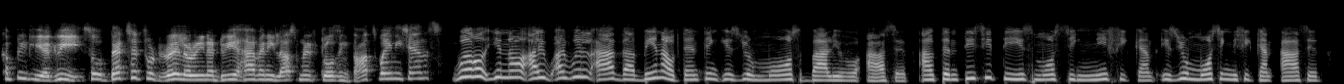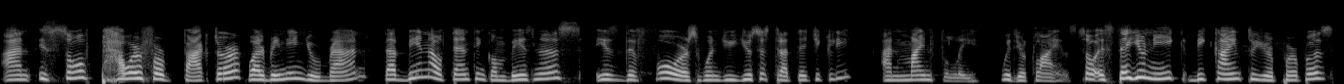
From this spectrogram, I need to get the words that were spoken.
Completely agree. So that's it for today, Lorena. Do you have any last minute closing thoughts by any chance? Well, you know, I, I will add that being authentic is your most valuable asset. Authenticity is most significant, is your most significant asset and is so powerful factor while bringing your brand that being authentic on business is the force when you use it strategically and mindfully with your clients. So stay unique, be kind to your purpose,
